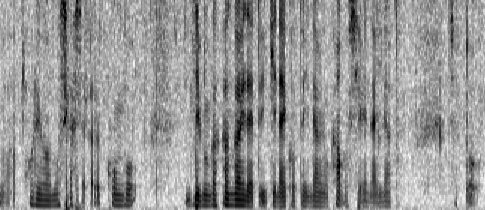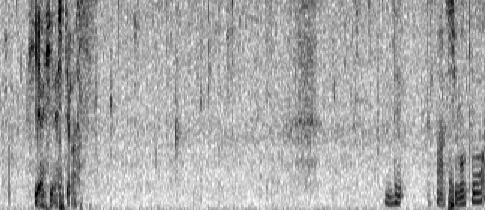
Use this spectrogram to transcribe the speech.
まあこれはもしかしたら今後自分が考えないといけないことになるのかもしれないなとちょっとヒヤヒヤしてます。でまあ仕事は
